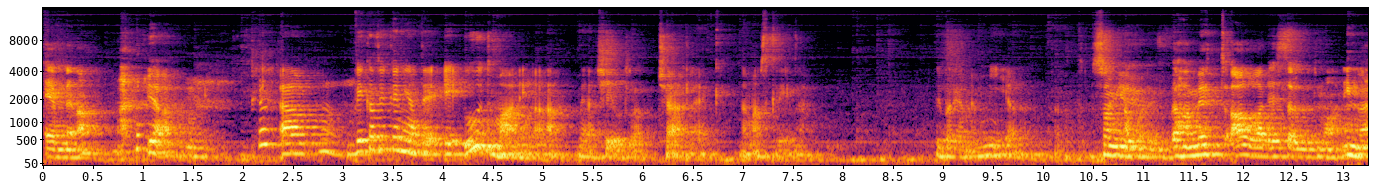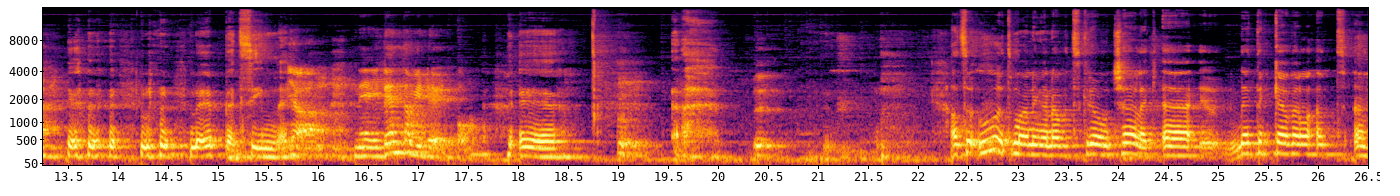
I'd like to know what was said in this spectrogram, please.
ämnena. Ja. Um, vilka tycker ni att det är utmaningarna med att skildra kärlek när man skriver? Vi börjar med Mia. Som ju har mött alla dessa utmaningar. med öppet sinne. Ja, nej, den tar vi död på. Eh, Alltså utmaningen av att skriva om kärlek, eh, jag tänker väl att eh,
